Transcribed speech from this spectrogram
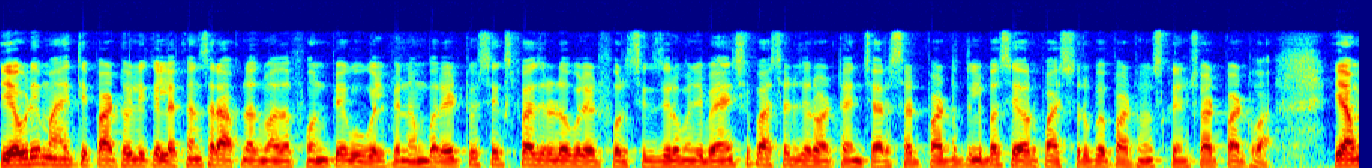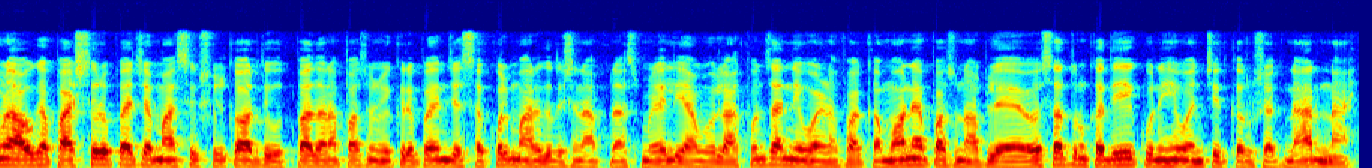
एवढी माहिती पाठवली की लखन सर आपणास माझा PhonePe Google Pay number eight two six five zero double eight four six zero म्हणजे ब्याऐंशी पासष्ट झिरो अठ्ठ्याऐंशी साठ पाठवतील. बस यावर पाचशे रुपये पाठवून स्क्रीनशॉट पाठवा. यामुळे अवघ्या पाचशे रुपयाच्या मासिक शुल्कावरती उत्पादनापासून विक्रीपर्यंत जे सखोल मार्गदर्शन आपणास मिळेल यामुळे लाखोंचा निवड नफा कमावण्यापासून आपल्या व्यवसायातून कधीही कुणीही वंचित करू शकणार नाही.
